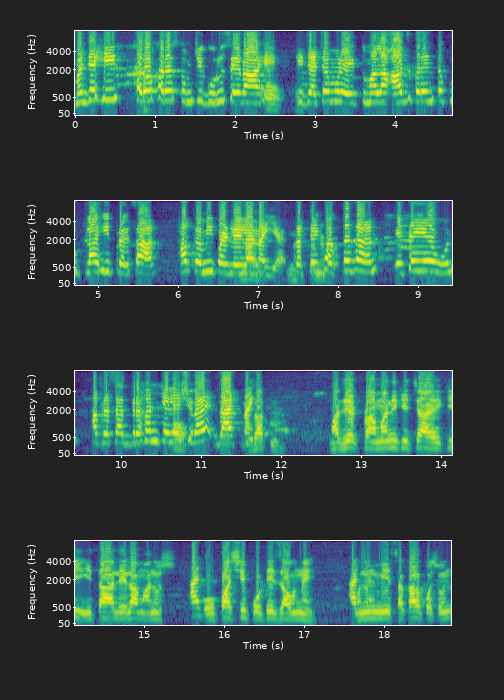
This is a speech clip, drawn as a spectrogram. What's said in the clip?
म्हणजे ही खरोखरच तुमची गुरुसेवा आहे हो, की ज्याच्यामुळे तुम्हाला आजपर्यंत कुठलाही प्रसाद हा कमी पडलेला नाही, नाहीये. नाही, प्रत्येक कमी येथे येऊन हा प्रसाद ग्रहण केल्याशिवाय जात नाही. हो. जात नाही. माझी एक प्रामाणिक इच्छा आहे की इथं आलेला माणूस. उपाशी पोटी जाऊ नये. म्हणून मी सकाळपासून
